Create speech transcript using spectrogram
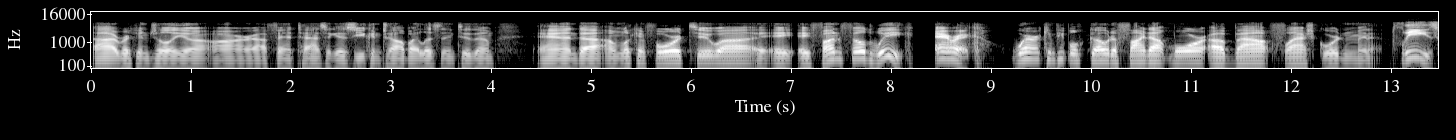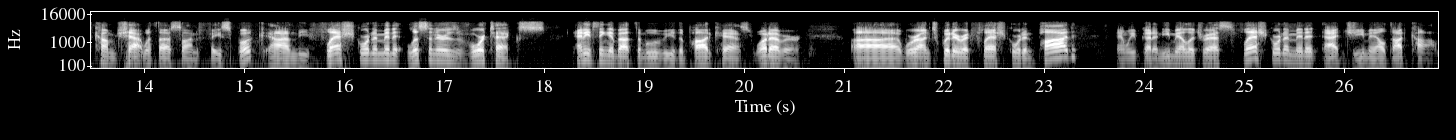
Uh, Rick and Julia are uh, fantastic, as you can tell by listening to them. And uh, I'm looking forward to uh, a, a fun-filled week. Eric, where can people go to find out more about Flash Gordon Minute? Please come chat with us on Facebook on the Flash Gordon Minute Listeners Vortex. Anything about the movie, the podcast, whatever. Uh, we're on Twitter at Flash Gordon Pod, and we've got an email address, flashgordonminute at gmail.com.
